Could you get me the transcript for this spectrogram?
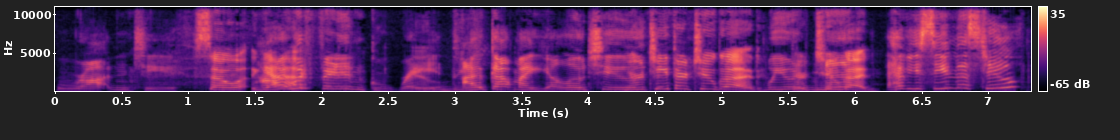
rotten teeth. so yeah, I would fit in great. I've got my yellow tooth. your teeth are too good. We- They're too good. Have you seen this tooth?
